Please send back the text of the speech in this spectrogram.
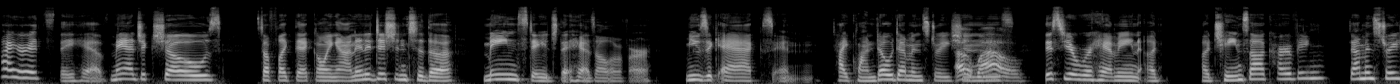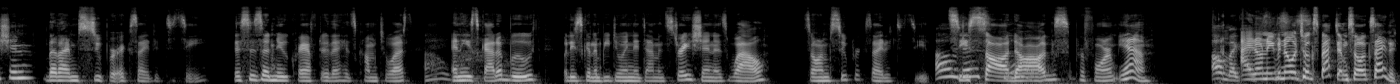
Pirates, they have magic shows, stuff like that going on, in addition to the main stage that has all of our music acts and taekwondo demonstrations. Oh, wow. This year we're having a, a chainsaw carving demonstration that I'm super excited to see. This is a new crafter that has come to us, Oh, and he's got a booth, but he's going to be doing a demonstration as well. So I'm super excited to see Oh, see saw cool. dogs perform. Yeah, Oh my! God. I don't even know what to expect. I'm so excited.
